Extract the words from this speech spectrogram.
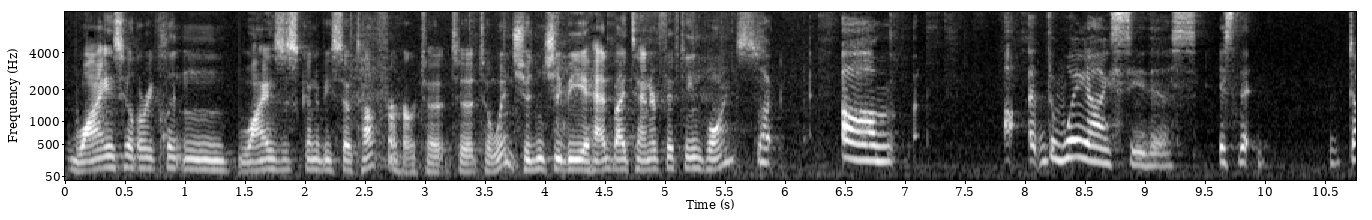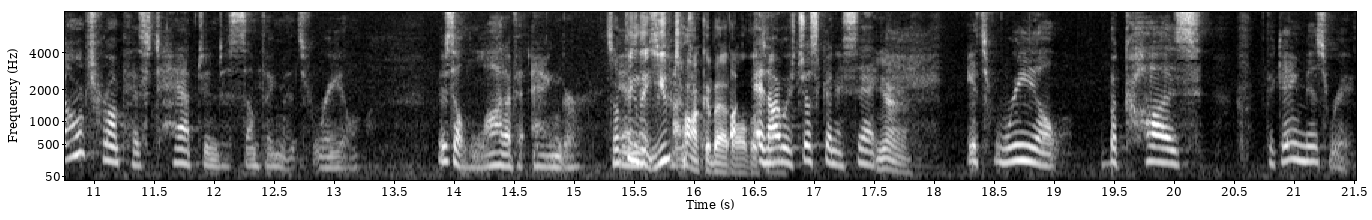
why is Hillary Clinton, why is this going to be so tough for her to, to, to win? Shouldn't she be ahead by 10 or 15 points? Look, um, uh, the way I see this is that Donald Trump has tapped into something that's real. There's a lot of anger. Something that you country. talk about all the time. And I was just going to say, Yeah. it's real because the game is rigged.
